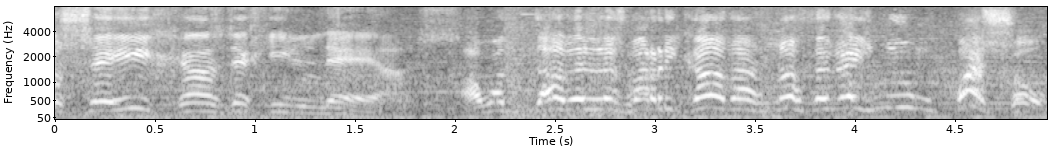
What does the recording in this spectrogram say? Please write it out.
E hijas de Gilneas. ¡Aguantad en las barricadas! ¡No cedéis ni un paso!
